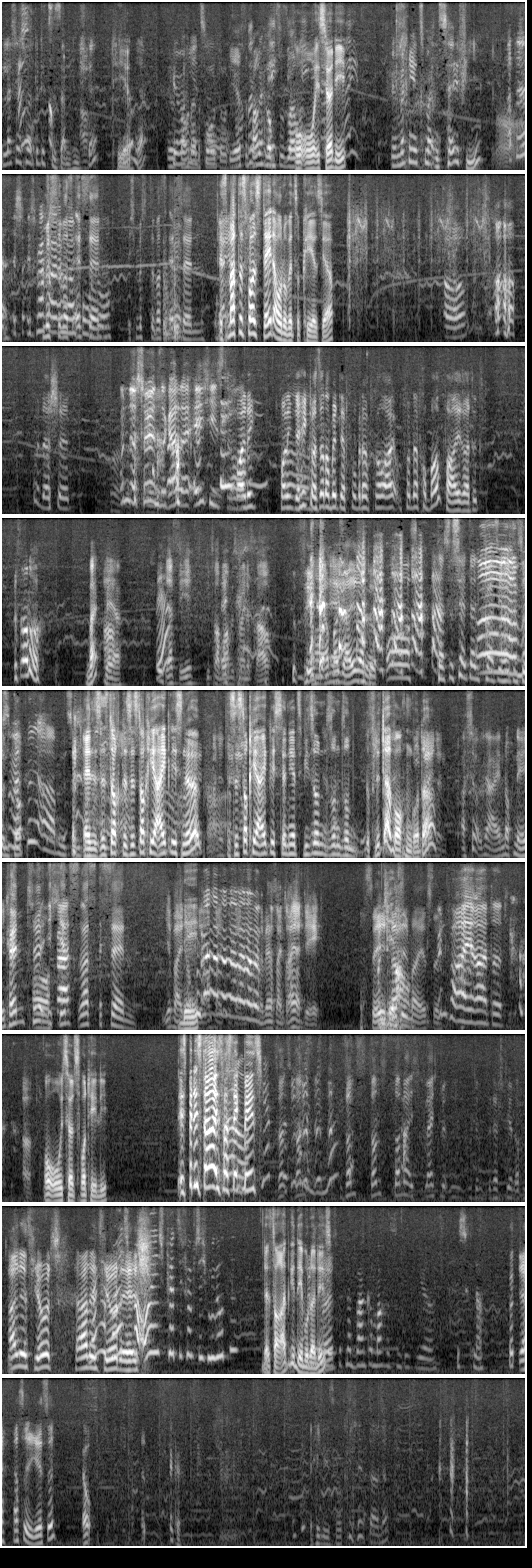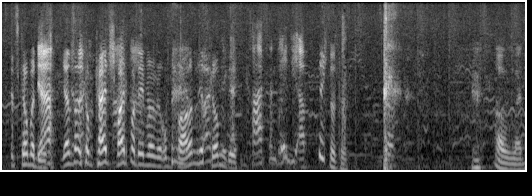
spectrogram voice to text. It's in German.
lass uns mal bitte zusammen hinstellen. Hier. Ja? Wir machen ein jetzt so, Foto. Die erste Bank kommt zusammen. Oh, oh, ich höre die. wir machen jetzt mal ein Selfie. Warte, ich, ich Ich mache müsste was ein essen. Ich müsste was essen. Jetzt macht es voll State-Auto, wenn's okay ist, ja? Oh. Oh. Wunderschön. Wunderschön, sogar der Elchis Vor drauf. allen Dingen, vor allen Dingen der Hector ist auch noch mit der, mit der Frau von der Frau Baum verheiratet. Ist auch noch. Was? Wer? Ja, sie. Die Frau Baum ist meine Frau. Zehn Jahre mal geheiratet. Oh, das ist ja dann quasi Oh, heute so ein Doppelabend. Ey, das ist doch, das ist doch hier eigentlich, ne? Das ist doch hier eigentlich denn jetzt wie so ein, so ein, so ein Flitterwochen, oder? Achso, nein, noch nicht. Könnte Oh. ich jetzt was essen? Ihr beide. Nee. Dann wäre das ein Dreier-Date. Sehe ich das immer Ich bin verheiratet. Oh, oh, ich höre Swateli. Ich bin jetzt da, ist was Denkmäß. Sonst, sonst, sonst, sonst donner ich gleich mit, dem- mit, dem- mit der Stirn auf den Tisch. Alles gut. Alles Lange gut, ich ey. bei euch 40, 50 Minuten? Das ist doch angenehm, oder nicht? Das wird eine Bank gemacht, das sind die hier. Ist klar. Ja, hast du gegessen? Jetzt kommen die. Ja. Die ganze Zeit kommt kein Schwein, von dem wir rumfahren. Jetzt kommen die. Tag, dann drehen die ab. Nicht nur du. Oh Mann.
